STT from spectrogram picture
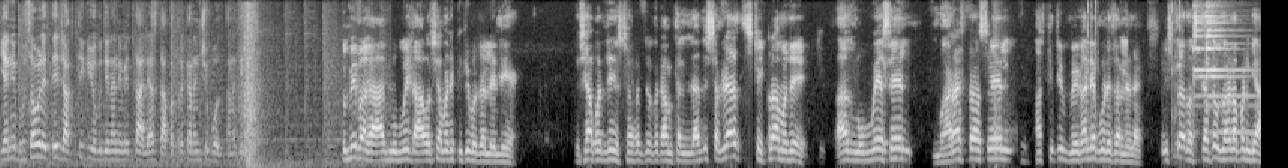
यांनी भुसावळ येथे जागतिक योग दिनानिमित्त आले असता पत्रकारांशी बोलताना दिली. तुम्ही बघा आज मुंबई दहा वर्षामध्ये किती बदललेली आहे. अशा पद्धतीने इन्फ्रास्ट्रक्चरचं काम चाललेलं आहे. सगळ्याच क्षेत्रामध्ये आज मुंबई असेल महाराष्ट्र असेल आज किती वेगाने पुढे चाललेला आहे. नुसतं रस्त्याचं उदाहरण आपण घ्या.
